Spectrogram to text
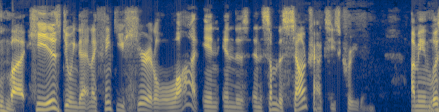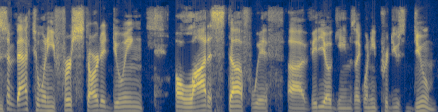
Mhm. but he is doing that, and I think you hear it a lot in in this in some of the soundtracks he's creating. I mean, Mhm. listen back to when he first started doing a lot of stuff with uh, video games, like when he produced Doom.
